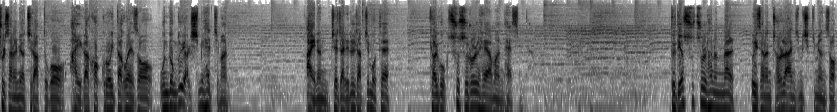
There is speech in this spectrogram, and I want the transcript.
출산을 며칠 앞두고 아이가 거꾸로 있다고 해서 운동도 열심히 했지만 아이는 제자리를 잡지 못해 결국 수술을 해야만 했습니다. 드디어 수술하는 날 의사는 저를 안심시키면서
